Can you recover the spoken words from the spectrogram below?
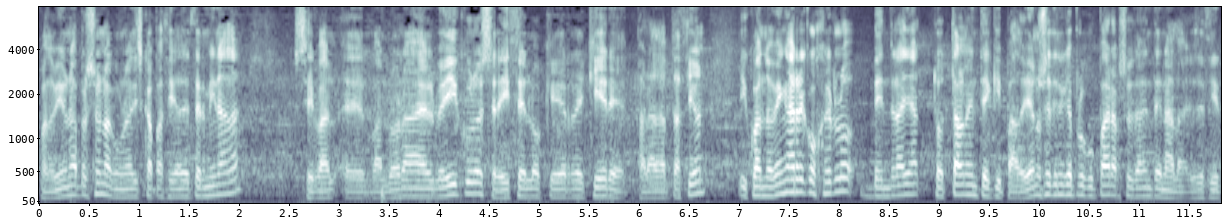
cuando viene una persona con una discapacidad determinada, se eh, valora el vehículo, se le dice lo que requiere para adaptación y cuando venga a recogerlo vendrá ya totalmente equipado, ya no se tiene que preocupar absolutamente nada, es decir,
